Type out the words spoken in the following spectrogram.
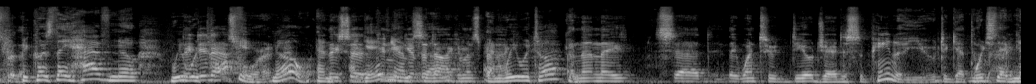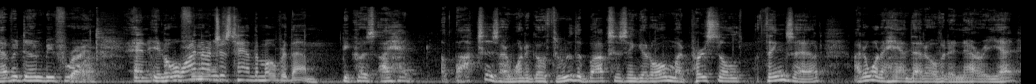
asked for that. because they have no. We they were did talking. ask for it. No, and they said, I gave "Can you them give some, the documents back?" And we were talking. And then they said they went to DOJ to subpoena you to get them which back. they've never done before. Right. And in but why not just hand them over then? Because I had boxes. I want to go through the boxes and get all my personal things out. I don't want to hand that over to NARA yet.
